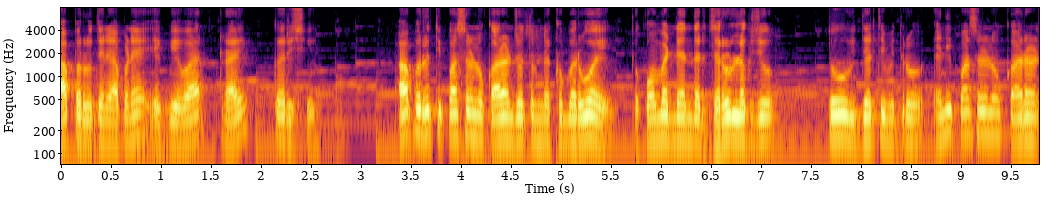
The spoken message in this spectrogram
આ પ્રવૃત્તિને આપણે એક બે વાર ટ્રાય કરીશું. આ પ્રવૃત્તિ પાછળનું કારણ જો તમને ખબર હોય, તો કોમેન્ટની અંદર જરૂર લખજો. તો વિદ્યાર્થી મિત્રો, એની પાછળનું કારણ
